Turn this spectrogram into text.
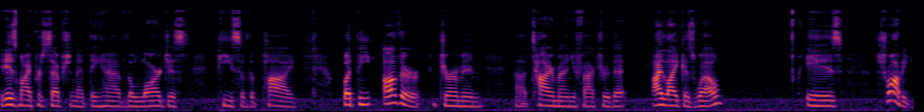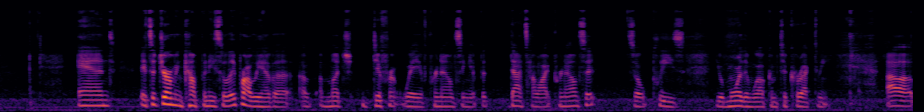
it is my perception that they have the largest piece of the pie. But the other German uh, tire manufacturer that I like as well is Schwalbe. And it's a German company, so they probably have a, a, a, much different way of pronouncing it, but that's how I pronounce it. So please, you're more than welcome to correct me. Uh,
